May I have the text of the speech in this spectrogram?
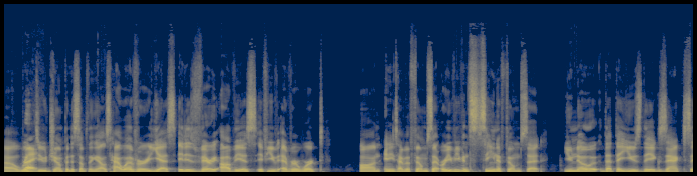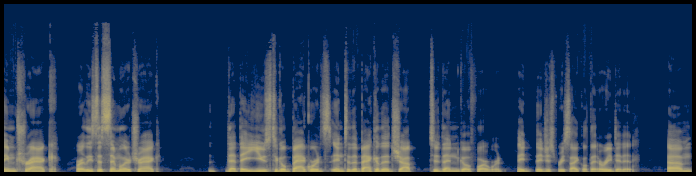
Uh, we Right. do jump into something else. However, yes, it is very obvious if you've ever worked on any type of film set or you've even seen a film set, you know that they use the exact same track or at least a similar track that they use to go backwards into the back of the shop to then go forward. They they just recycled it or redid it. Um,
